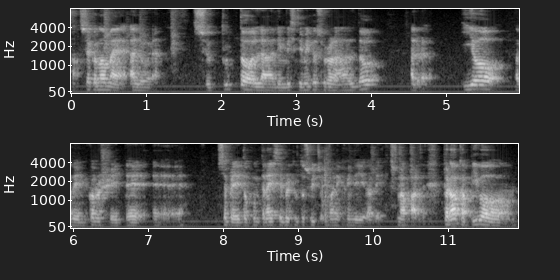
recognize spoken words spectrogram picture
No, secondo me, allora, su tutto la, l'investimento su Ronaldo, allora, io, vabbè, mi conoscete, eh, sempre detto punterei sempre tutto sui giovani, quindi vabbè, su una parte. Però capivo,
